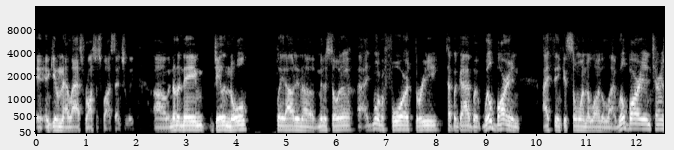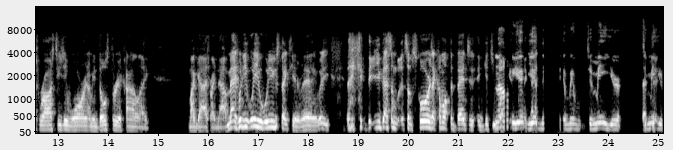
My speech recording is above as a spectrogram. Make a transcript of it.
and, and give them that last roster spot essentially. Uh, another name, Jalen Noel, played out in uh, Minnesota. Uh, more of a four-three type of guy, but Will Barton, I think, is someone along the line. Will Barton, Terrence Ross, T.J. Warren. I mean, those three are kind of like my guys right now. Max, what do you what do you what do you expect here, man? What do you, like, you got some some scores that come off the bench and, and get you. No, you, like you, I mean, to me, you're to That's me, it. you're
